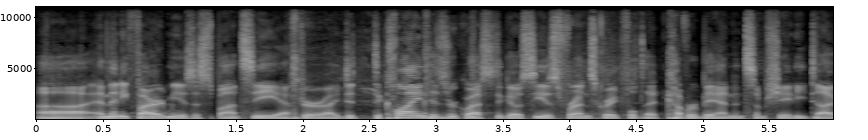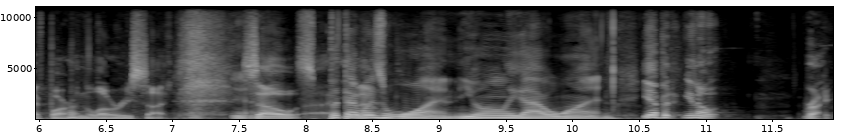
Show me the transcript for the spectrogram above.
Uh, and then he fired me as a sponsee after I de- declined his request to go see his friend's Grateful Dead cover band in some shady dive bar on the Lower East Side. So, uh, But you that know. was one. You only got one. yeah, but you know, right.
